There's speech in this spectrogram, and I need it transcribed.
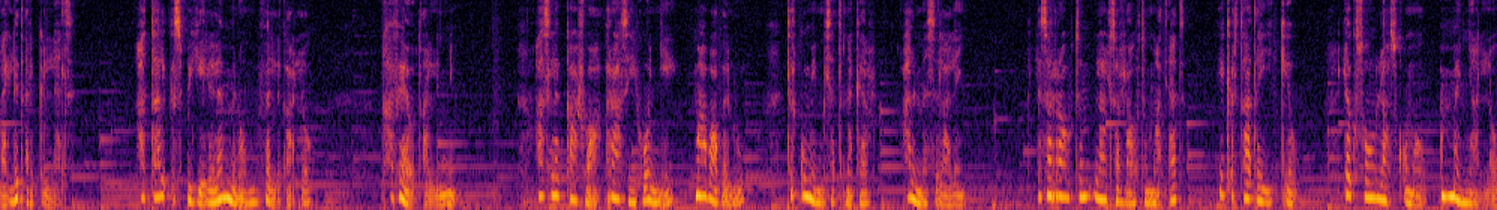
ላይ ልጠርግለት፣ አታልቅስ ብዬ ልለምነውም እፈልጋለሁ። ካፌ አይወጣልኝም። አስለቃሿ ራሴ ሆኜ ማባበሉ ትርጉም የሚሰጥ ነገር አልመስል አለኝ። ለሰራሁትም ላልሰራሁትም ኃጢአት ይቅርታ ጠይቄው ለቅሶውን ላስቆመው እመኛለሁ።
